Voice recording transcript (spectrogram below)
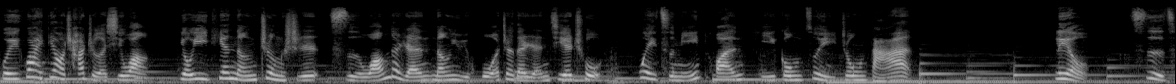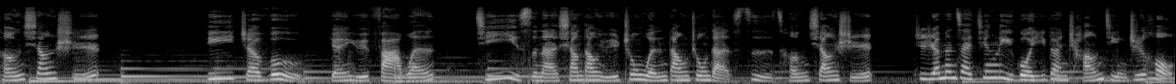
鬼怪调查者希望有一天能证实死亡的人能与活着的人接触，为此谜团提供最终答案。六，似曾相识，déjà vu 源于法文，其意思呢相当于中文当中的似曾相识。指人们在经历过一段场景之后，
